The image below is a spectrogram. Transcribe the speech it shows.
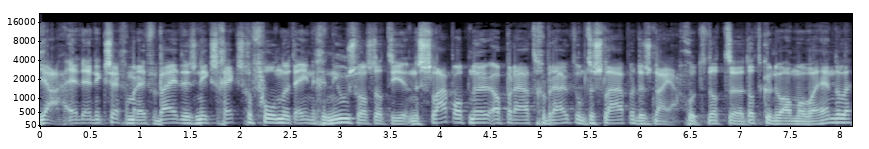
Ja, en, en ik zeg er maar even bij, er is niks geks gevonden. Het enige nieuws was dat hij een slaapapneuapparaat gebruikt om te slapen. Dus nou ja, goed, dat, uh, dat kunnen we allemaal wel handelen.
